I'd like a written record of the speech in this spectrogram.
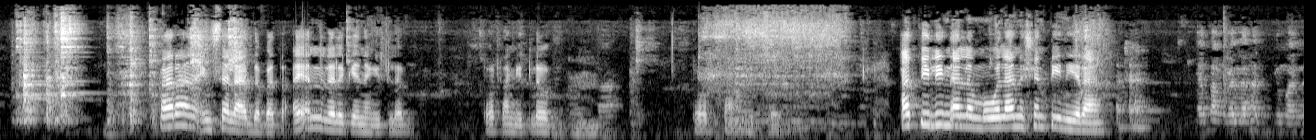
Para ensalada ba to? Ay, ano lalagyan ng itlog? Tortang itlog. Tortang itlog. At Tilin, alam mo, wala na siyang tinira. Natanggal lahat yung ano.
